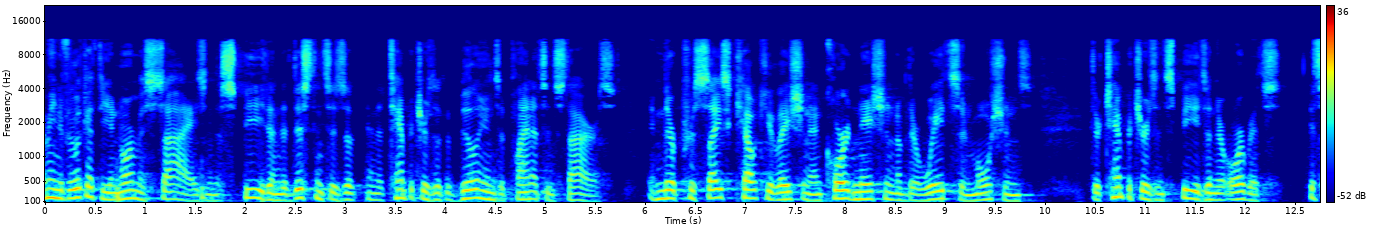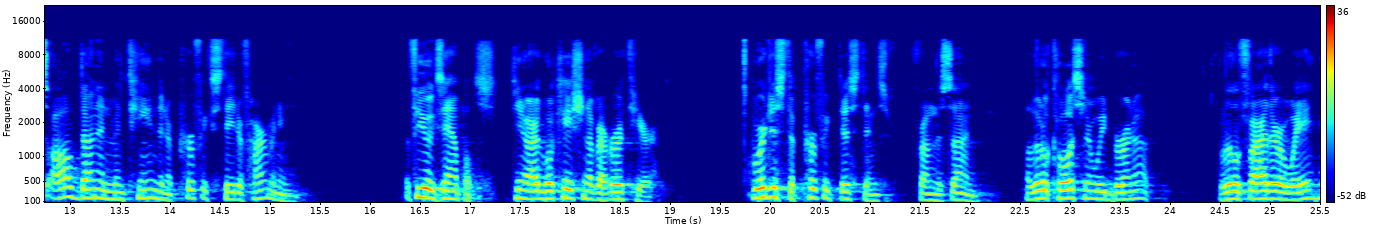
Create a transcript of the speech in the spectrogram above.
I mean, if you look at the enormous size and the speed and the distances of, and the temperatures of the billions of planets and stars, and their precise calculation and coordination of their weights and motions, their temperatures and speeds and their orbits, it's all done and maintained in a perfect state of harmony. A few examples. You know, our location of our Earth here. We're just a perfect distance from the sun. A little closer and we'd burn up. A little farther away,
